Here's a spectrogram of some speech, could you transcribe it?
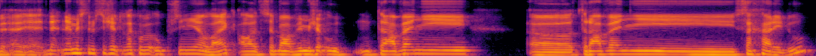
Eh, ne, nemyslím si, že je to takový upřímně lék, ale třeba vím, že u trávení, uh, trávení sacharidu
